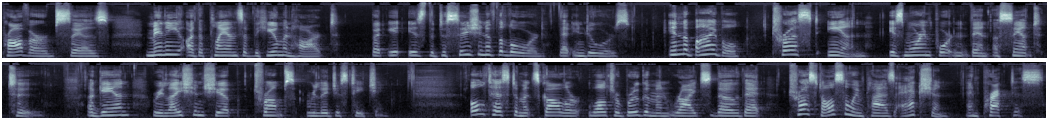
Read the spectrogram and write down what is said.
Proverbs says, Many are the plans of the human heart, but it is the decision of the Lord that endures. In the Bible, trust in is more important than assent to. Again, relationship trumps religious teaching. Old Testament scholar Walter Brueggemann writes, though, that trust also implies action and practice.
